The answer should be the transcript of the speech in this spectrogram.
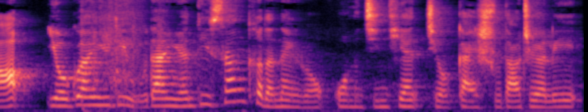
好，有关于第五单元第三课的内容，我们今天就概述到这里。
